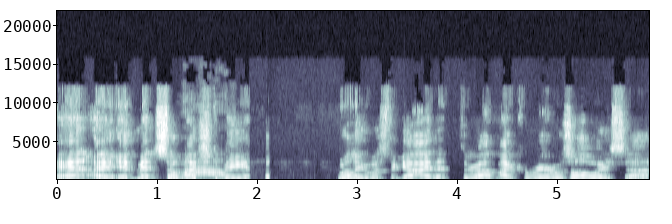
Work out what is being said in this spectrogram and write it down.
and I, it meant so wow. much to me. And Willie was the guy that throughout my career was always. Uh,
